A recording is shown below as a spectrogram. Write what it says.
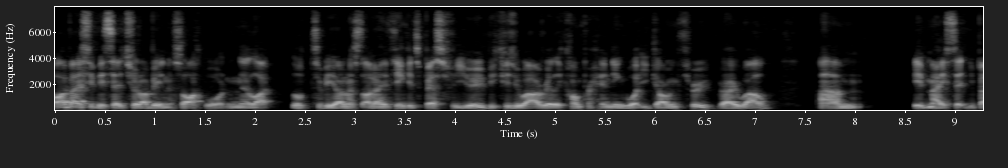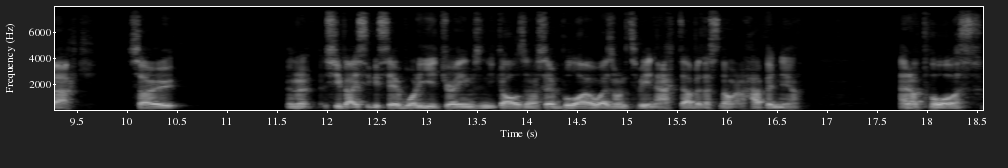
I basically said, should I be in a psych ward? And they're like, look, to be honest, I don't think it's best for you because you are really comprehending what you're going through very well. Um, it may set you back. So and she basically said, What are your dreams and your goals? And I said, Well, I always wanted to be an actor, but that's not going to happen now. And I paused.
